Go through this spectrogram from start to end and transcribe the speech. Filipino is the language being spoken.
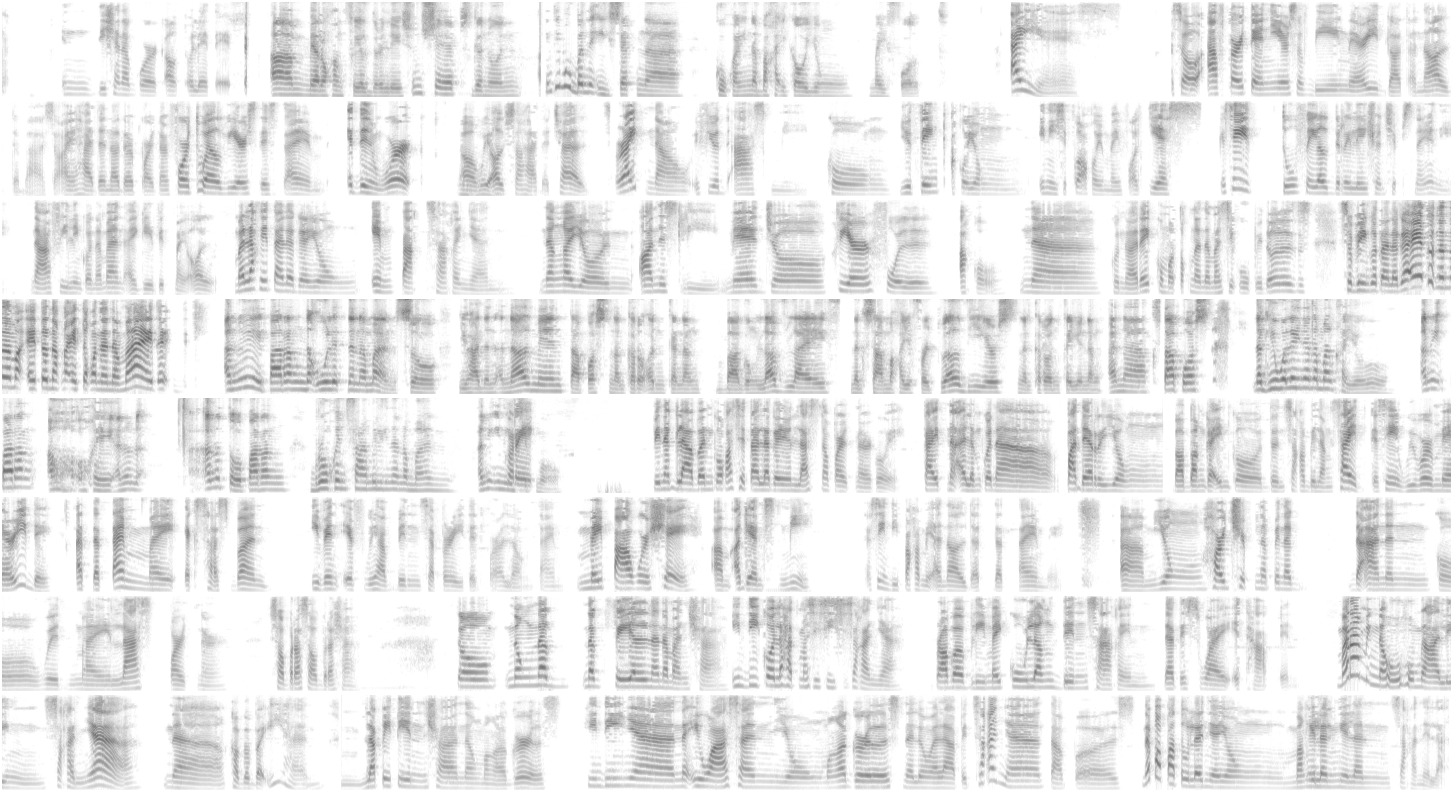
hindi siya nag-workout ulit eh. Um, meron kang failed relationships, ganun. Hindi mo ba naisip na kukay na baka ikaw yung may fault? Ay, yes so after 10 years of being married got annulled diba? So i had another partner for 12 years this time. It didn't work. Mm-hmm. uh, we also had a child. Right now if you'd ask me kung you think ako yung inisip ko ako yung may fault yes. Kasi two failed relationships na yun eh. Na feeling ko naman I gave it my all. Malaki talaga yung impact sa akin yan. Na ngayon honestly medyo fearful ako na kunwari kumotok na naman si Cupido sabihin ko talaga eto na naman eto na ito ko na naman. Ito. ano eh parang naulit na naman. So you had an annulment tapos nagkaroon ka ng bagong love life nagsama kayo for 12 years nagkaroon kayo ng anak tapos naghiwalay na naman kayo. Ano parang oh okay ano na ano to parang broken family na naman. Ano inisip Correct. mo? Pinaglaban ko kasi talaga yung last na partner ko eh kahit na alam ko na pader yung babanggain ko doon sa kabilang side kasi we were married eh. At that time, my ex-husband, even if we have been separated for a long time, may power siya eh, um, against me. Kasi hindi pa kami annulled at that time eh. Um, yung hardship na pinagdaanan ko with my last partner, sobra-sobra siya. So, nung nag, nag-fail na naman siya, hindi ko lahat masisisi sa kanya probably may kulang din sa akin. That is why it happened. Maraming nahuhumaling sa kanya na kababaihan. Lapitin siya ng mga girls. Hindi niya naiwasan yung mga girls na lumalapit sa kanya tapos napapatulan niya yung mangilan-ngilan sa kanila.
